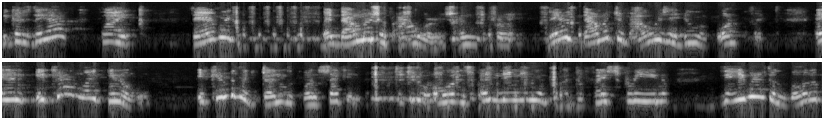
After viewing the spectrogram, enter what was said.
because they have like they have like, that much of hours and from they have that much of hours they do work with and it can't like you know it can't be like done with one second to do all this editing the face screen they even have to load up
